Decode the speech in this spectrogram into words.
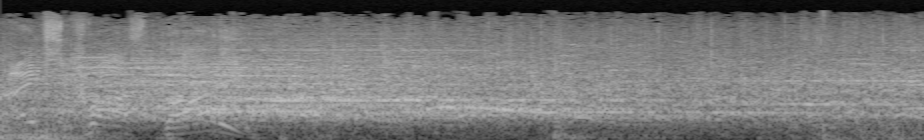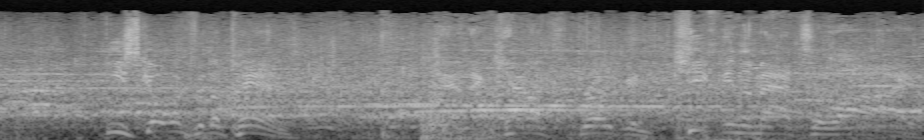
Nice cross body. He's going for the pin. Count's broken, keeping the match alive.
